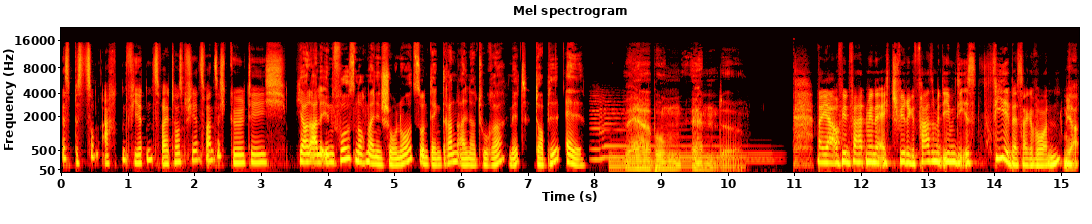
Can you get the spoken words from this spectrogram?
ist bis zum 8.4.2024 gültig. Ja, und alle Infos nochmal in den Shownotes und denkt dran, Alnatura mit Doppel-L. Werbung Ende. Naja, auf jeden Fall hatten wir eine echt schwierige Phase mit ihm. Die ist viel besser geworden. Ja.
